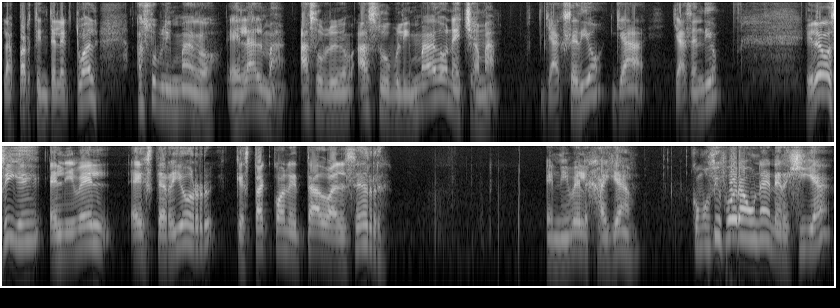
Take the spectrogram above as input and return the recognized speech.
la parte intelectual, ha sublimado el alma, ha sublimado, ha sublimado Nechama. Ya accedió, ya, ya ascendió. Y luego sigue el nivel exterior que está conectado al ser. El nivel Hayá. Como si fuera una energía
